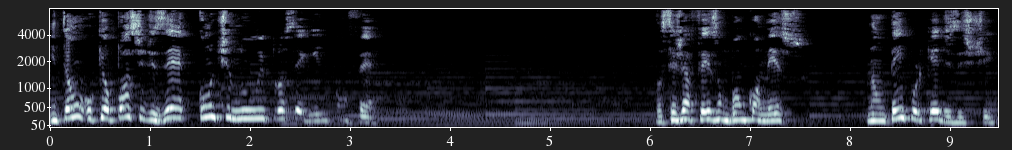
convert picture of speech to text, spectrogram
Então, o que eu posso te dizer é continue prosseguindo com fé. Você já fez um bom começo, não tem por que desistir.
